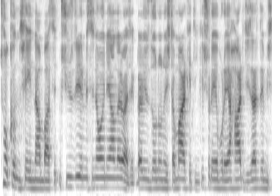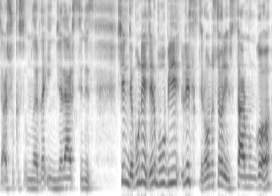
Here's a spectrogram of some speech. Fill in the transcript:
token şeyinden bahsetmiş. %20'sini oynayanlara verecekler. %10'unu işte marketingi şuraya buraya harcayacağız demişler. Şu kısımları da incelersiniz. Şimdi bu nedir? Bu bir risktir. Onu söyleyeyim Star Moon Go.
